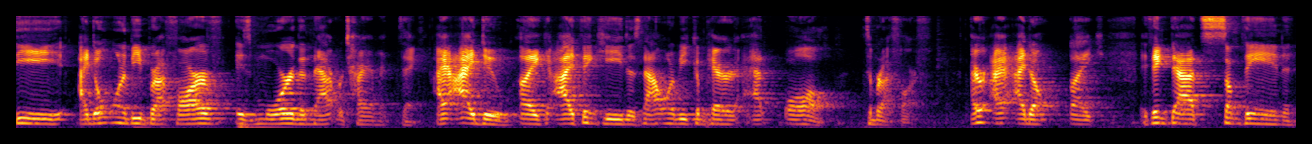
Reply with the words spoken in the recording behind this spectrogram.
the I don't want to be Brett Favre is more than that retirement thing. I, I do. Like, I think he does not want to be compared at all to Brett Favre. I, I, I don't. Like, I think that's something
